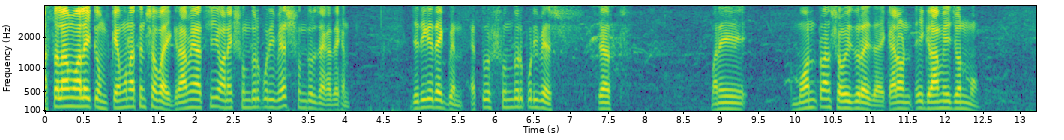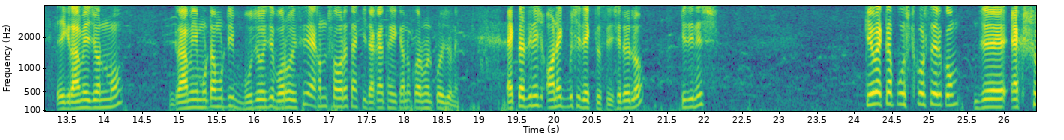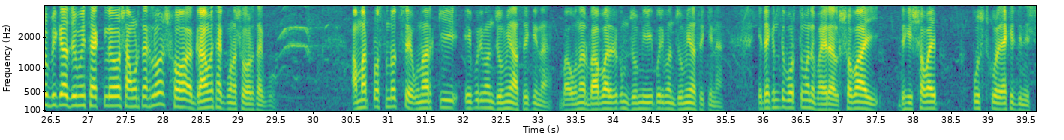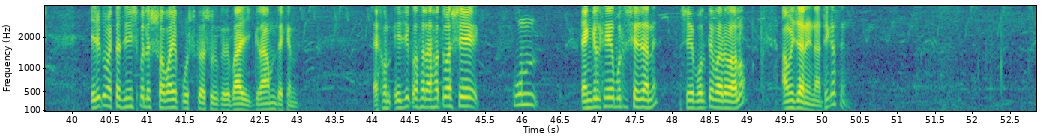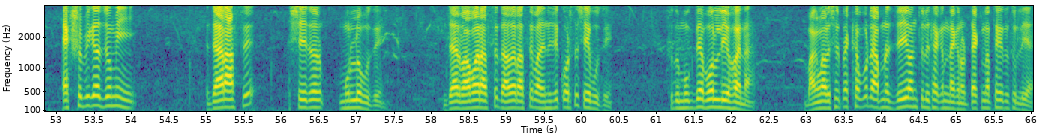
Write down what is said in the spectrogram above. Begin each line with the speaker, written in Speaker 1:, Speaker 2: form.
Speaker 1: আসসালামু আলাইকুম, কেমন আছেন সবাই? গ্রামে আছি, অনেক সুন্দর পরিবেশ, সুন্দর জায়গা দেখেন। যেদিকে দেখবেন, এত সুন্দর পরিবেশ জাস্ট মানে মন প্রাণ সবাই জোড়ায় যায়, কারণ এই গ্রামেই জন্ম। এই গ্রামেই জন্ম, গ্রামে মোটামুটি বুঝে হয়েছে, বড় হয়েছে, এখন শহরে থাকি, ঢাকায় থাকি, কেন কর্মের প্রয়োজনে? একটা জিনিস অনেক বেশি দেখতেছি, সেটা হলো, কী জিনিস? কেউ একটা পোস্ট করছে এরকম যে, একশো বিঘা জমি থাকলেও সামর্থ্য থাকলেও গ্রামে থাকব না, শহরে থাকব। আমার প্রশ্ন হচ্ছে, ওনার কি এই পরিমাণ জমি আছে কি না বা, ওনার বাবার এরকম জমি, এই পরিমাণ জমি আছে কি না এটা কিন্তু বর্তমানে ভাইরাল। সবাই দেখি সবাই পোস্ট করে একই জিনিস। এরকম একটা জিনিস পেলে সবাই পোস্ট করা শুরু করে। ভাই, গ্রাম দেখেন। এখন এই যে কথাটা হয়তো সে কোন অ্যাঙ্গেল থেকে বলছে সে জানে। সে বলতে পারে ভালো, আমি জানি না, ঠিক আছে? একশো বিঘা জমি যার আছে, সেটার মূল্য বুঝে। যার বাবার আছে, দাদার আছে বা নিজে করছে, সে বুঝে। শুধু মুখ দিয়ে বললেই হয় না। বাংলাদেশের প্রেক্ষাপটে আপনার যেই অঞ্চলে থাকেন না কেন, টেকনাফ থেকে তো তুলিয়া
